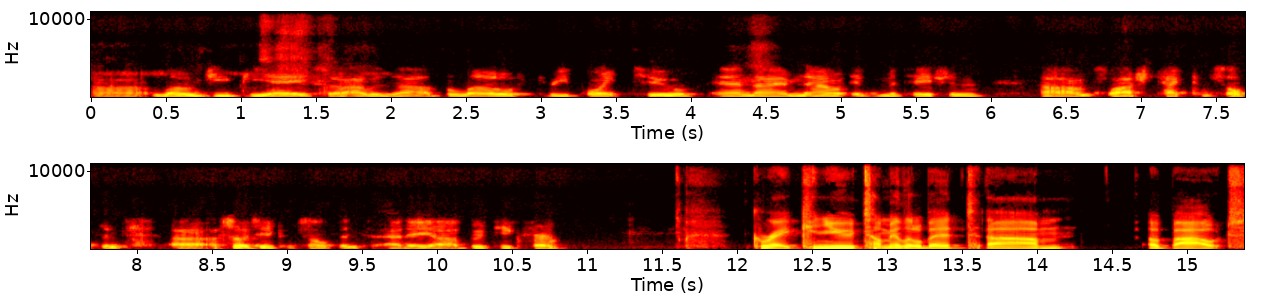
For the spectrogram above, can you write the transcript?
uh, low GPA, so I was uh, below 3.2, and I am now implementation um, slash tech consultant, uh, associate consultant at a uh, boutique firm. Great. Can you tell me a little bit um, about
